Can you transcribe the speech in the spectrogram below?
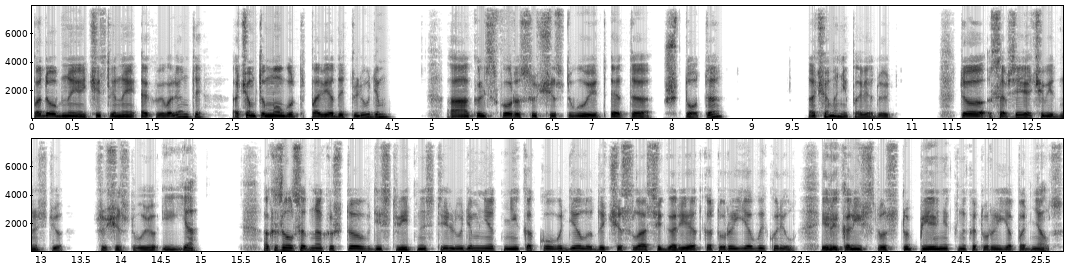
подобные численные эквиваленты о чем-то могут поведать людям, а коль скоро существует это что-то, о чем они поведают, то со всей очевидностью существую и я. Оказалось, однако, что в действительности людям нет никакого дела до числа сигарет, которые я выкурил, или количества ступенек, на которые я поднялся.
